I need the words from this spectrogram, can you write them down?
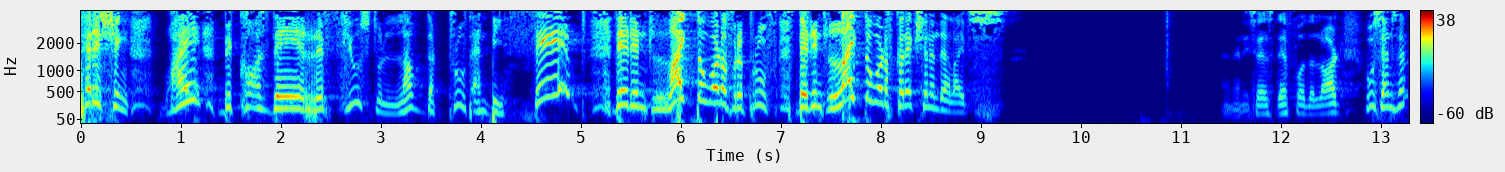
perishing. Why? Because they refuse to love the truth and be saved. They didn't like the word of reproof. They didn't like the word of correction in their lives. And then he says, therefore the Lord, who sends them?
